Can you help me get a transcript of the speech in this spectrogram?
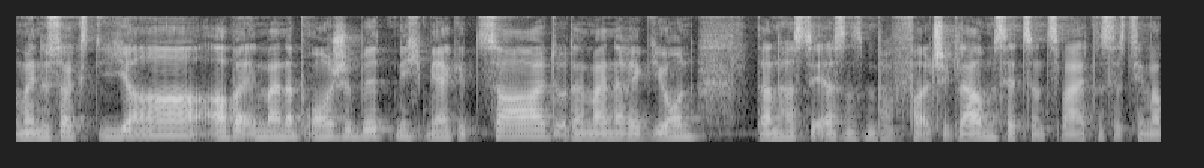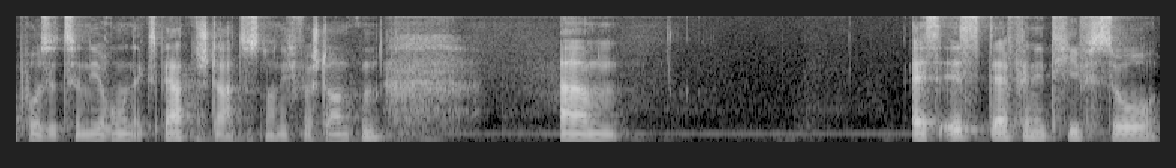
Und wenn du sagst, ja, aber in meiner Branche wird nicht mehr gezahlt oder in meiner Region, dann hast du erstens ein paar falsche Glaubenssätze und zweitens das Thema Positionierung und Expertenstatus noch nicht verstanden. Ähm, es ist definitiv so,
